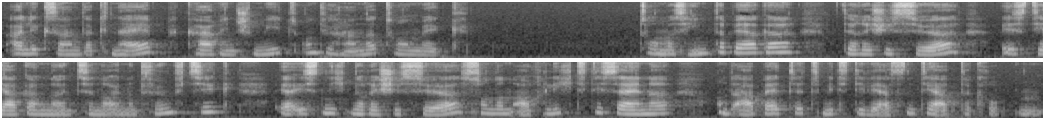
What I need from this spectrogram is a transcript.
Alexander Kneip, Karin Schmidt und Johanna Tomek. Thomas Hinterberger, der Regisseur, ist Jahrgang 1959. Er ist nicht nur Regisseur, sondern auch Lichtdesigner und arbeitet mit diversen Theatergruppen.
